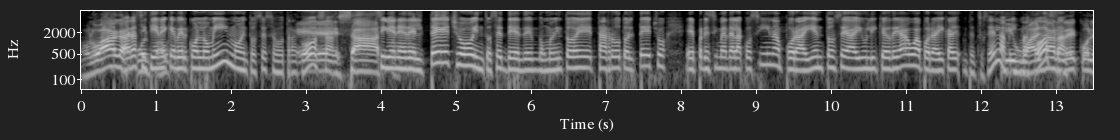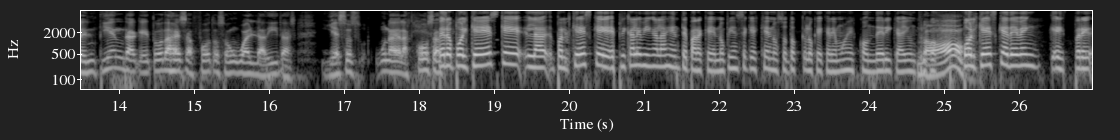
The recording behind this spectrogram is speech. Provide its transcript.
No lo hagas. Ahora, si tiene que ver con lo mismo, entonces es otra cosa. Exacto. Si viene del techo, y entonces de, de un momento eh, está roto el techo eh, por encima de la cocina, por ahí entonces hay un líquido de agua, por ahí cae- Entonces es la misma Igual la cosa. récord entienda que todas esas fotos son guardaditas. Y eso es una de las cosas. Pero ¿por qué es que, la, por qué es que, explícale bien a la gente para que no piense que es que nosotros lo que queremos es esconder y que hay un truco. no. ¿Por qué es que deben eh, pre-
